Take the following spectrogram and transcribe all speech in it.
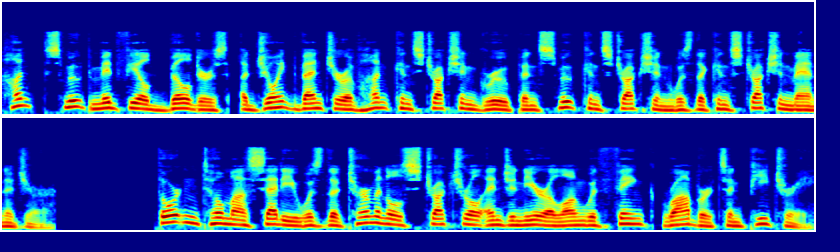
Hunt, Smoot Midfield Builders, a joint venture of Hunt Construction Group and Smoot Construction was the construction manager. Thornton Tomasetti was the terminal's structural engineer along with Fink, Roberts and Petrie.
